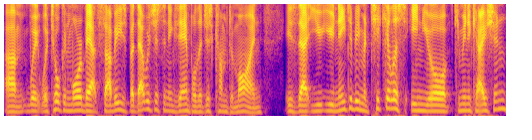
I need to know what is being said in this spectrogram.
Um, we're, we're, talking more about subbies, but that was just an example that just come to mind. Is that you you need to be meticulous in your communication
